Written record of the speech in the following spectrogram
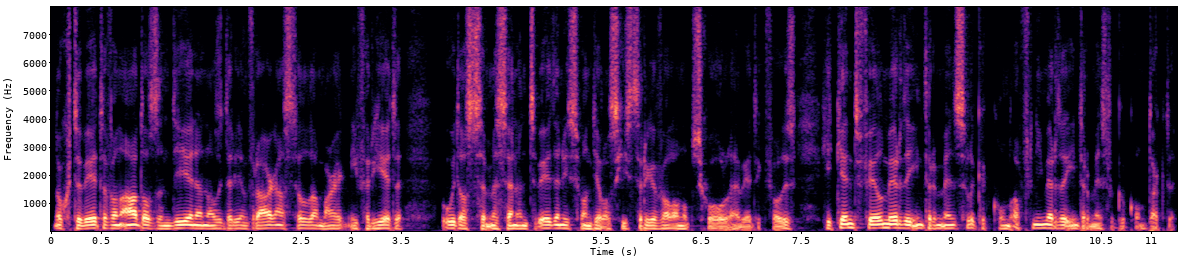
nog te weten van, ah, dat is een die en als ik daar een vraag aan stel, dan mag ik niet vergeten hoe dat met zijn tweede is, want die was gisteren gevallen op school en weet ik veel. Dus je kent veel meer de intermenselijke, of niet meer de intermenselijke contacten.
